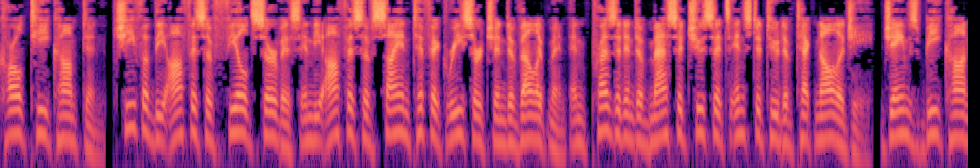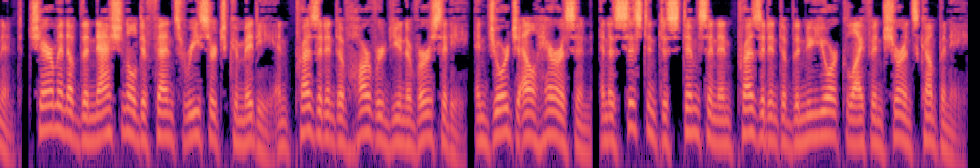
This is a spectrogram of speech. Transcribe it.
Karl T. Compton, Chief of the Office of Field Service in the Office of Scientific Research and Development and President of Massachusetts Institute of Technology, James B. Conant, Chairman chairman of the National Defense Research Committee and president of Harvard University, and George L. Harrison, an assistant to Stimson and president of the New York Life Insurance Company.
